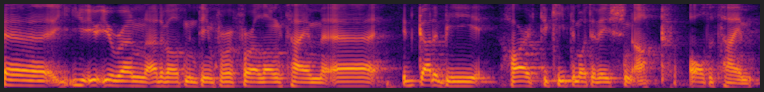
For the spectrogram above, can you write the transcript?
Uh, you, you run a development team for, for a long time. Uh, it got to be hard to keep the motivation up all the time.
